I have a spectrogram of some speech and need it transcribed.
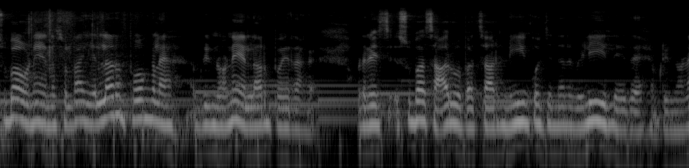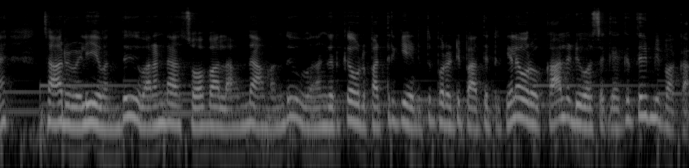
சுபா உடனே என்ன சொல்கிறா எல்லாரும் போங்களேன் அப்படின்னோடனே எல்லாரும் போயிடுறாங்க உடனே சுபா சாருவை பார்த்து சாரு நீயும் கொஞ்ச நேரம் வெளியே இல்லை இது அப்படின்னோடனே சாரு வெளியே வந்து வறண்டா சோபாவில் வந்து அவன் வந்து அங்கே இருக்க ஒரு பத்திரிக்கையை எடுத்து புரட்டி பார்த்துட்டு இருக்கையில ஒரு காலடி ஓசை கேட்க திரும்பி பார்க்கா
